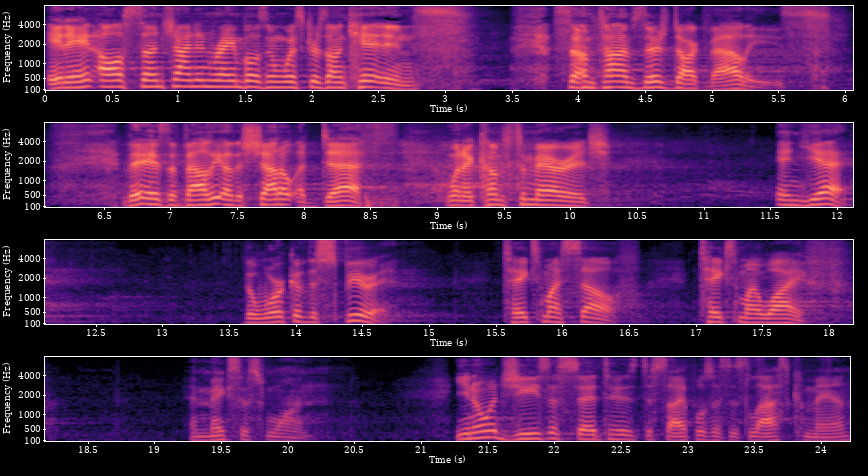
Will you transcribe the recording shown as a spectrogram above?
It ain't all sunshine and rainbows and whiskers on kittens. Sometimes there's dark valleys. There is a valley of the shadow of death when it comes to marriage. And yet, the work of the Spirit takes myself, takes my wife, and makes us one. You know what Jesus said to his disciples as his last command?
